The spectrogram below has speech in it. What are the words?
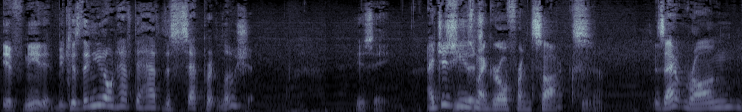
if needed, because then you don't have to have the separate lotion. You see. I just you use just- my girlfriend's socks. Is that wrong?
